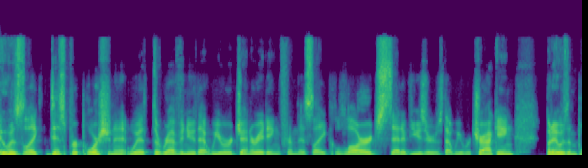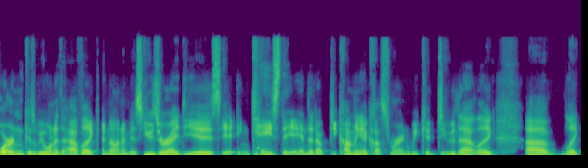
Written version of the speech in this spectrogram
it was like disproportionate with the revenue that we were generating from this like large set of users that we were tracking. But it was important because we wanted to have like anonymous user IDs in case they ended up becoming a customer and we could do that like uh like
